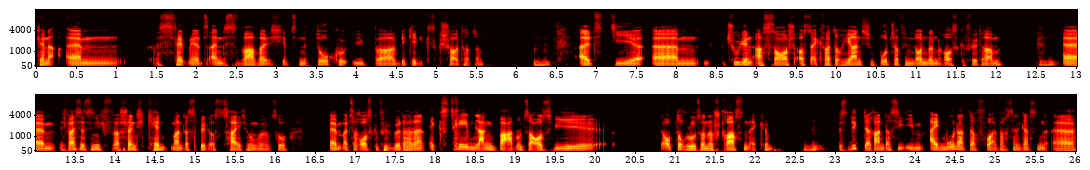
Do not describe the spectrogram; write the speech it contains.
keine, ähm, es fällt mir jetzt ein, das war, weil ich jetzt eine Doku über Wikileaks geschaut hatte, Mhm. als die ähm, Julian Assange aus der äquatorianischen Botschaft in London rausgeführt haben. Mhm. Ähm, ich weiß jetzt nicht, wahrscheinlich kennt man das Bild aus Zeitungen oder so. Ähm, als er rausgeführt wird, hat er einen extrem langen Bart und sah aus wie der Obdachlose an der Straßenecke. Mhm. Das liegt daran, dass sie ihm einen Monat davor einfach seinen ganzen, äh,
